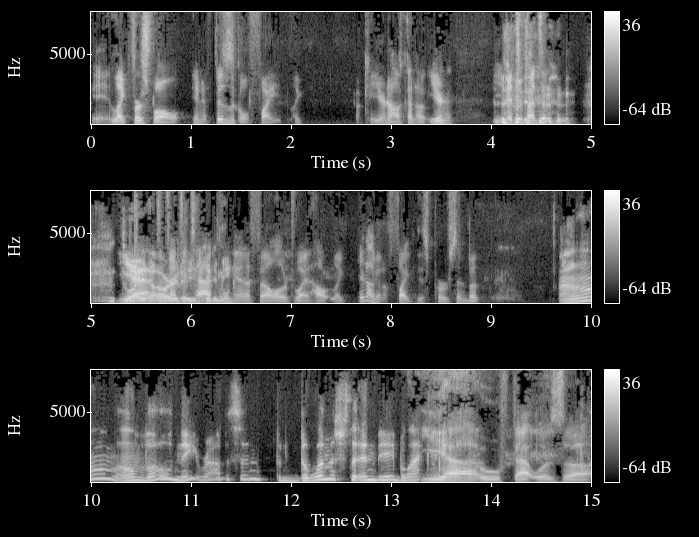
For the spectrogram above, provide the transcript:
Eh, like, first of all, in a physical fight, like, okay, you're not gonna, you're a defensive, yeah, Howard, defensive tackle in NFL or Dwight Howard. Like, you're not gonna fight this person, but. Um, although Nate Robinson blemished the NBA black. Man. Yeah, oof, that was. uh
